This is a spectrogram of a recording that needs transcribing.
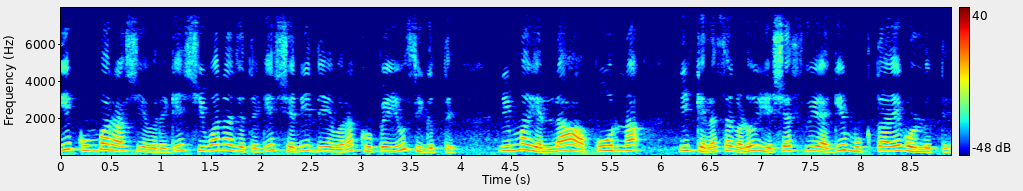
ಈ ಕುಂಭರಾಶಿಯವರಿಗೆ ಶಿವನ ಜೊತೆಗೆ ಶನಿದೇವರ ಕೃಪೆಯೂ ಸಿಗುತ್ತೆ. ನಿಮ್ಮ ಎಲ್ಲ ಅಪೂರ್ಣ ಈ ಕೆಲಸಗಳು ಯಶಸ್ವಿಯಾಗಿ ಮುಕ್ತಾಯಗೊಳ್ಳುತ್ತೆ.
